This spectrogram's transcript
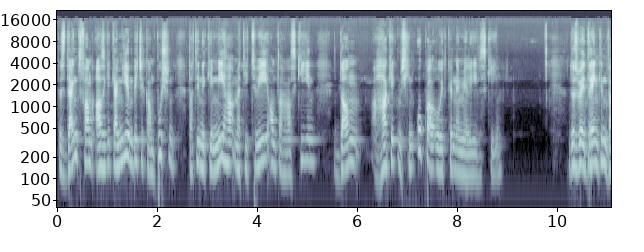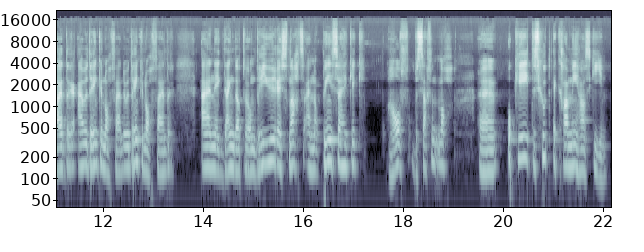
Dus denkt van, als ik hem hier een beetje kan pushen, dat hij een keer meegaat met die twee om te gaan skiën, dan ga ik misschien ook wel ooit kunnen in mijn leven skiën. Dus wij drinken verder en we drinken nog verder, we drinken nog verder. En ik denk dat er om drie uur is nachts en opeens zeg ik, half beseffend nog, uh, oké, het is goed, ik ga mee gaan skiën.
